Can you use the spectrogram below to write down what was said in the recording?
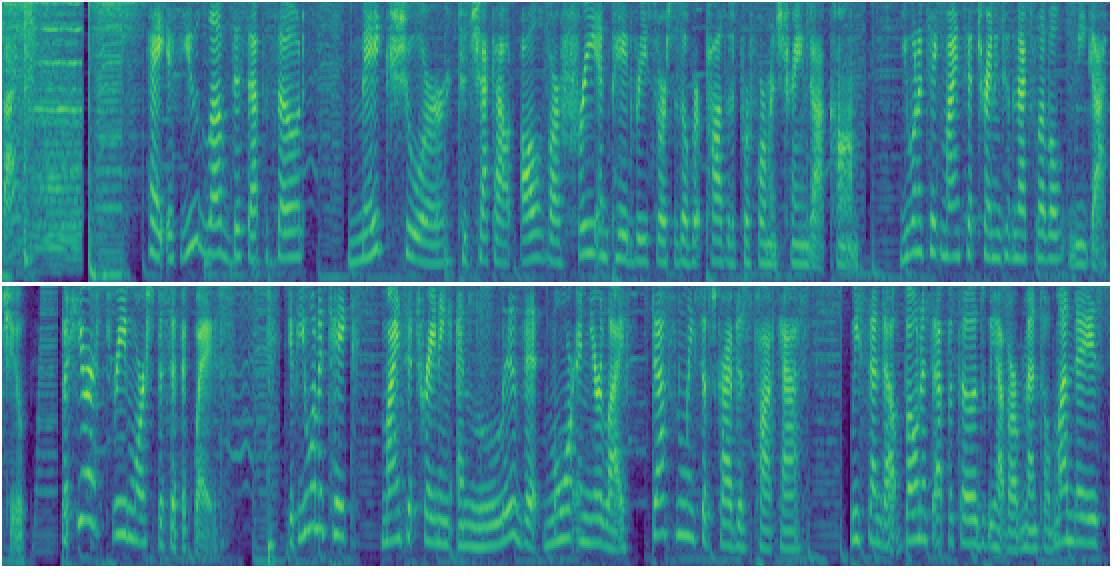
Bye. Hey, if you loved this episode, make sure to check out all of our free and paid resources over at positiveperformancetraining.com. You want to take mindset training to the next level? We got you. But here are three more specific ways. If you want to take mindset training and live it more in your life, definitely subscribe to this podcast. We send out bonus episodes. We have our Mental Mondays.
